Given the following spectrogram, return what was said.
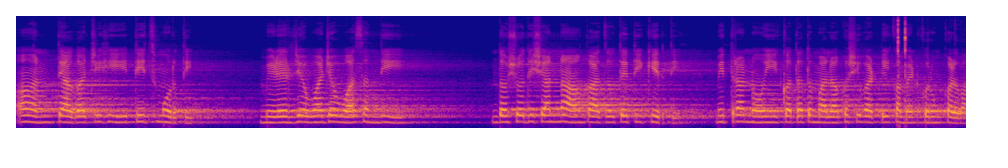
अन त्यागाची ही तीच मूर्ती. मिळेल जेव्हा जेव्हा संधी. दशोदिशांना गाजवते ती कीर्ती. मित्रांनो ही कथा तुम्हाला कशी वाटली कमेंट करून कळवा.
